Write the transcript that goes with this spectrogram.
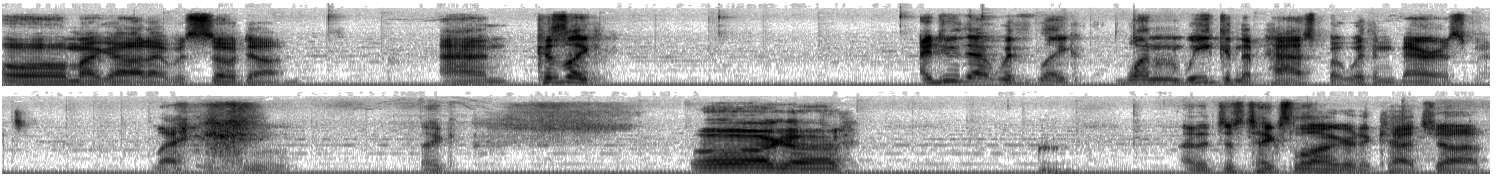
oh my god, I was so dumb, and because like. I do that with like one week in the past, but with embarrassment. Like, hmm. like, Oh god. And it just takes longer to catch up.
